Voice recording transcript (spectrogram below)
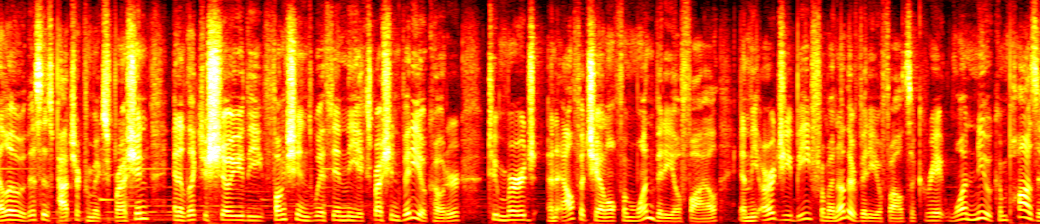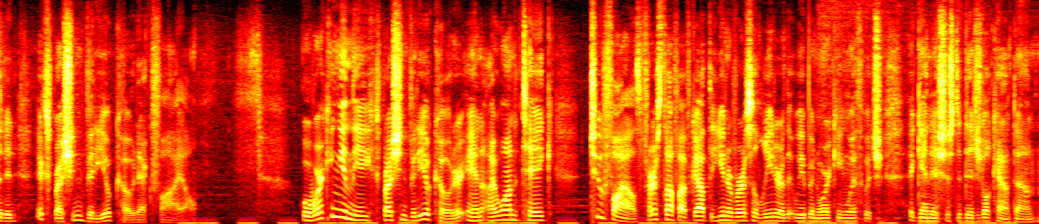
Hello, this is Patrick from XPression, and I'd like to show you the functions within the XPression Video Coder to merge an alpha channel from one video file and the RGB from another video file to create one new composited XPression Video Codec file. We're working in the XPression Video Coder, and I want to take two files. First off, I've got the universal leader that we've been working with, which again is just a digital countdown.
